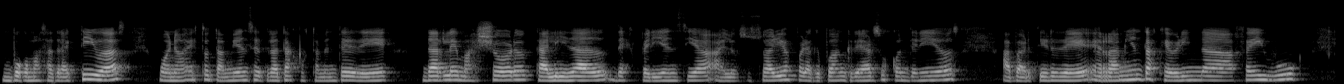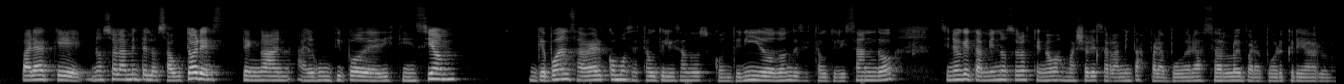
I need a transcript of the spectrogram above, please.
un poco más atractivas. Bueno, esto también se trata justamente de darle mayor calidad de experiencia a los usuarios para que puedan crear sus contenidos a partir de herramientas que brinda Facebook para que no solamente los autores tengan algún tipo de distinción, que puedan saber cómo se está utilizando su contenido, dónde se está utilizando, sino que también nosotros tengamos mayores herramientas para poder hacerlo y para poder crearlo.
